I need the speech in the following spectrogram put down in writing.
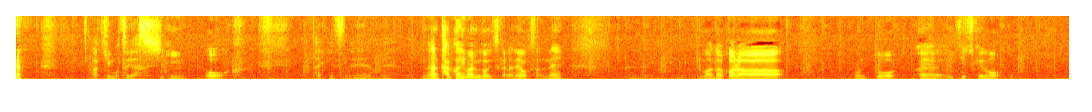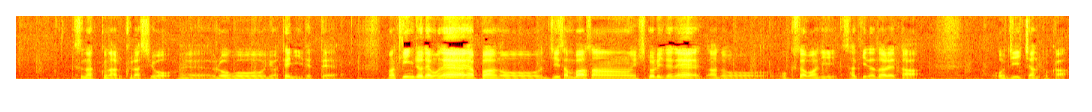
秋元康 in 大奥。大変ですね。なん高井真美子ですからね奥さんね、まあだから本当、えー、行きつけのスナックのある暮らしを、えー、老後には手に入れてまあ、近所でもね、やっぱあのじいさんばあさん1人でね、あの奥様に先立たれたおじいちゃんとか、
